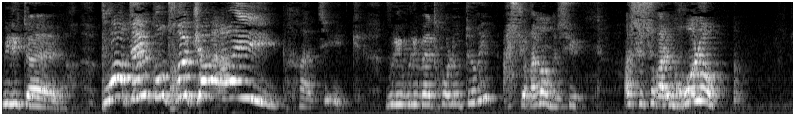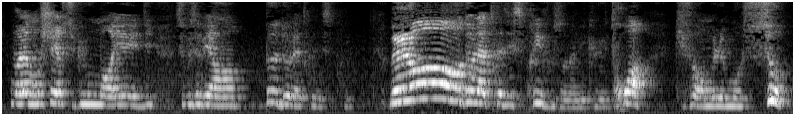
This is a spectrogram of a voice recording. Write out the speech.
Militaire, pointez contre cavalerie Pratique. Voulez-vous les mettre en loterie? Assurément, monsieur. Ah, ce sera le gros lot Voilà, mon cher, ce que vous m'auriez dit si vous avez un peu de lettres d'esprit. Mais non, de lettres d'esprit, vous en avez que les trois qui forment le mot sot.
